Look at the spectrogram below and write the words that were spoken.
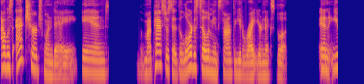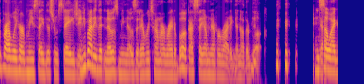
I was at church one day and my pastor said, The Lord is telling me it's time for you to write your next book. And you probably heard me say this from stage. Anybody that knows me knows that every time I write a book, I say I'm never writing another book. and yeah. so I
